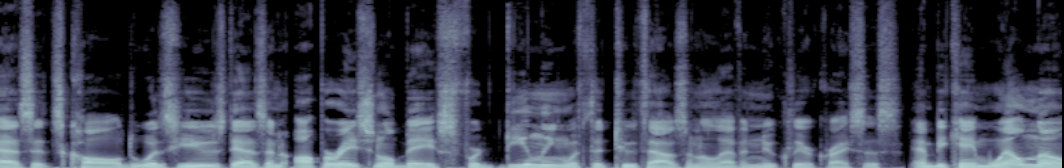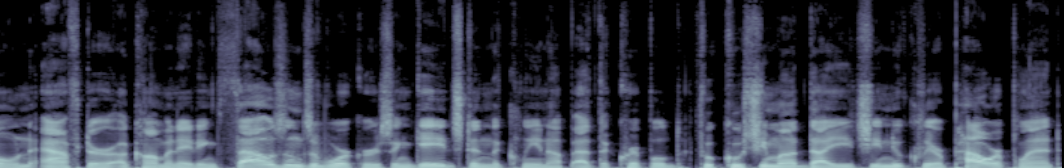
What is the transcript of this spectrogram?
as it's called, was used as an operational base for dealing with the 2011 nuclear crisis and became well known after accommodating thousands of workers engaged in the cleanup at the crippled Fukushima Daiichi nuclear power plant plant,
